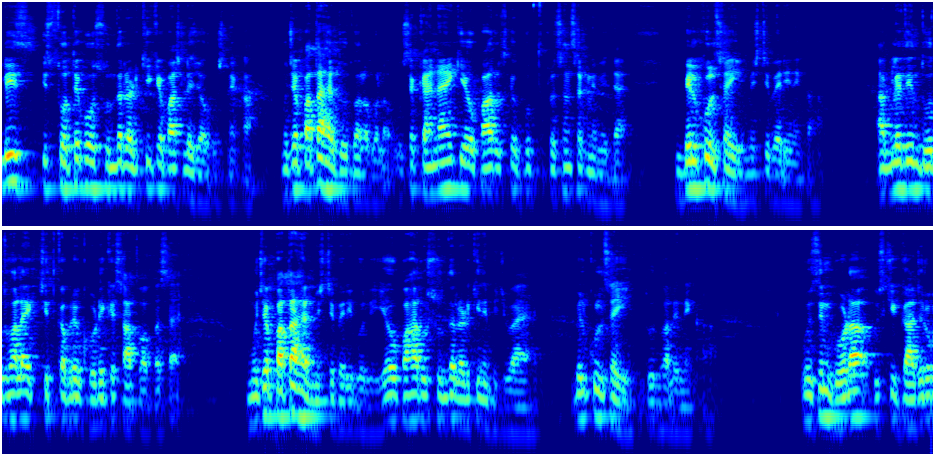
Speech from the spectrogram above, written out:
प्लीज़, इस तोते को उस सुंदर लड़की के पास ले जाओ, उसने कहा। मुझे पता है, दूध वाला बोला। उसे कहना है कि यह उपहार उसके गुप्त प्रशंसक ने भेजा है। बिल्कुल सही, मिस्टर बेरी ने कहा। अगले दिन दूध वाला एक चितकबरे घोड़े के साथ वापस आया। मुझे पता है, मिस्टर बेरी बोली, यह उपहार उस सुंदर लड़की ने भिजवाया है। बिल्कुल सही दूध वाले ने कहा। उस दिन घोड़ा उसकी गाजरों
